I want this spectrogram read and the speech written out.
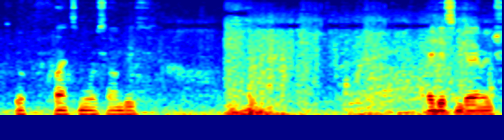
Let's go find some more zombies. I did some damage.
